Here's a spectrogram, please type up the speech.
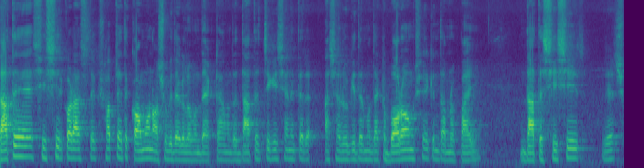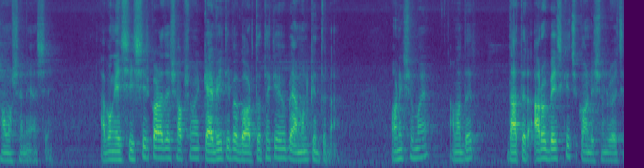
দাঁতে শিরশির করা আসলে সবচাইতে কমন অসুবিধাগুলোর মধ্যে একটা। আমাদের দাঁতের চিকিৎসা নিতে আসা রোগীদের মধ্যে একটা বড় অংশে কিন্তু আমরা পাই দাঁতে শিশিরের সমস্যা নিয়ে আসে। এবং এই শিশির করা যে সবসময় ক্যাভিটি বা গর্ত থেকে হবে এমন কিন্তু না। অনেক সময় আমাদের দাঁতের আরও বেশ কিছু কন্ডিশন রয়েছে।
